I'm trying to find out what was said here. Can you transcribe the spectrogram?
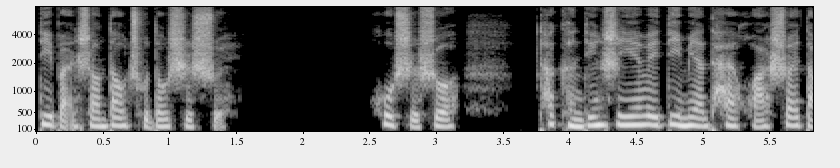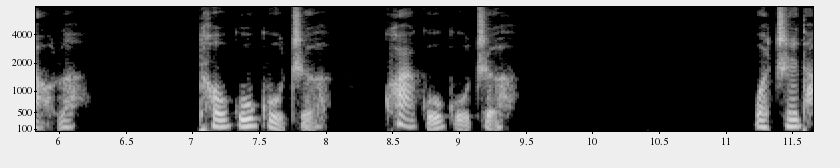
地板上到处都是水。护士说，她肯定是因为地面太滑摔倒了，头骨骨折，胯骨骨折。我知道，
